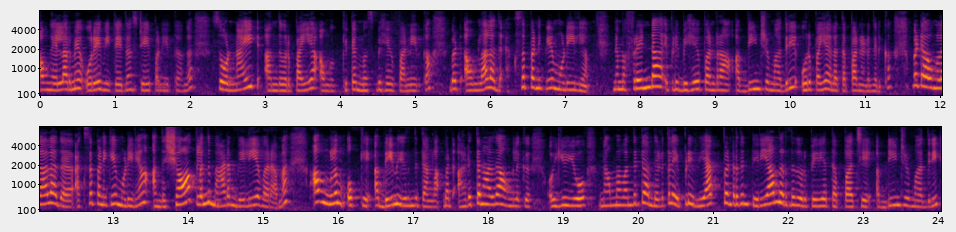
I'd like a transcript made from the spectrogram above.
அவங்க எல்லாருமே ஒரே வீட்டிலே தான் ஸ்டே பண்ணியிருக்காங்க. ஸோ நைட் அந்த ஒரு பையன் அவங்க கிட்ட மிஸ்பிஹேவ் பண்ணியிருக்கான் பட் அவங்களால அதை அக்செப்ட் பண்ணிக்கவே முடியலையாம் நம்ம ஃப்ரெண்டாக இப்படி பிஹேவ் பண்ணுறான் அப்படின்ற மாதிரி ஒரு பையன் அதில் தப்பாக நடந்திருக்கான் பட் அவங்களால அதை அக்செப்ட் பண்ணிக்கவே முடியலையா? அந்த ஷாக்லேருந்து மேடம் வெளியே வராமல் அவங்களும் ஓகே அப்படின்னு இருந்துட்டாங்களாம். பட் அடுத்த நாள் தான் அவங்களுக்கு ஐயோ நம்ம வந்துட்டு அந்த இடத்துல எப்படி ரியாக்ட் பண்ணுறதுன்னு தெரியாமல் இருந்தது ஒரு பெரிய தப்பாச்சே அப்படின்ற மாதிரி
